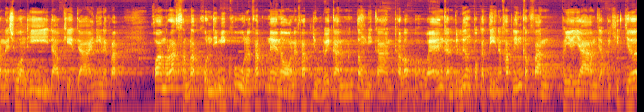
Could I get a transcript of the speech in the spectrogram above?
รในช่วงที่ดาวเกตย้ายนี้นะครับ ความรักสำหรับคนที่มีคู่นะครับแน่นอนนะครับ อยู่ด้วยกันมันต้องมีการทะเลาะเบาะแว้งกันเป็นเรื่องปกตินะครับ ลิ้นกับฟันพยายาม อย่าไปคิดเยอะ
